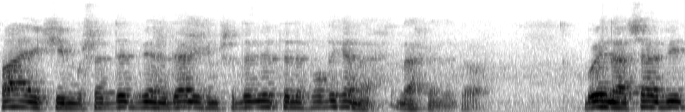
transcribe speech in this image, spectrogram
طائك شيء مشدد بين ذلك مشدد بين تلفظك ناخذته بوين شابي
